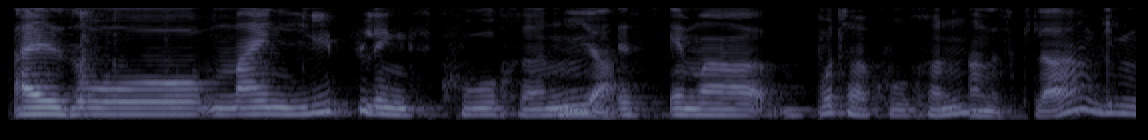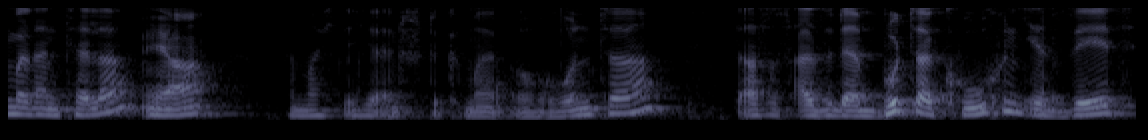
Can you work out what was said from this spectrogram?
Also, mein Lieblingskuchen Ja. ist immer Butterkuchen. Alles klar, gib mir mal deinen Teller. Ja. Dann mache ich dir hier ein Stück mal runter. Das ist also der Butterkuchen. Ihr seht,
